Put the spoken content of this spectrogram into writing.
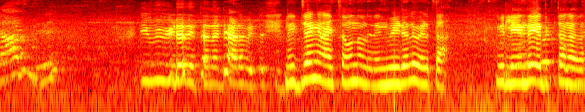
యాడుంది? ఇవి వీడియో తీస్తానంటే ఆడ పెట్టచ్చు. నిజంగా నాకు సంబంధం లేదు నేను వీడియోలో పెడతా. వీళ్ళు ఏందో ఎదుగుతున్నారా.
